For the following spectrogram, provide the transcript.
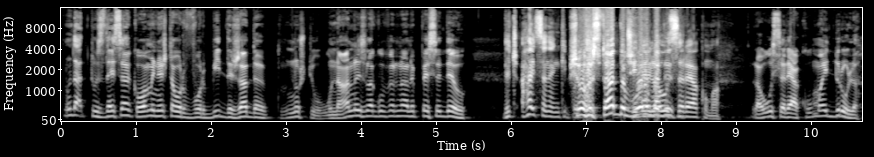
Nu, dar tu îți dai seama că oamenii ăștia au vorbit deja de, nu știu, un an îți la guvernare PSD-ul. Deci hai să ne închipem. Și au stat de Cine e vorbă la de- USR acum? La USR acum mai drulă.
